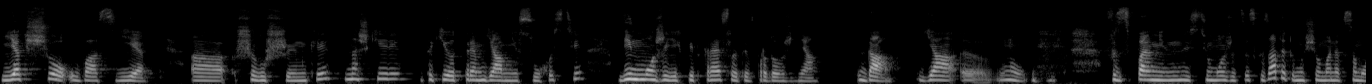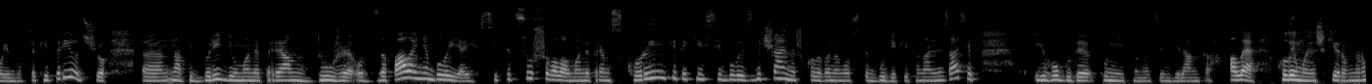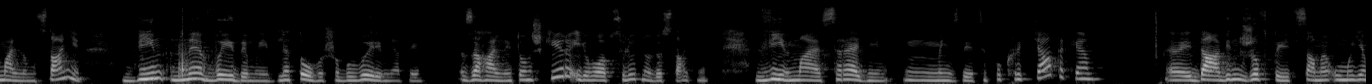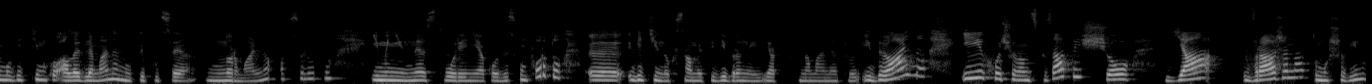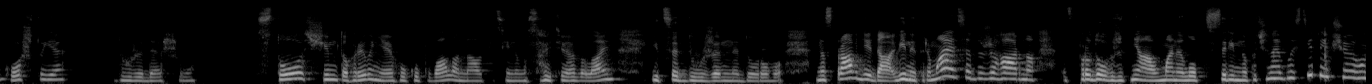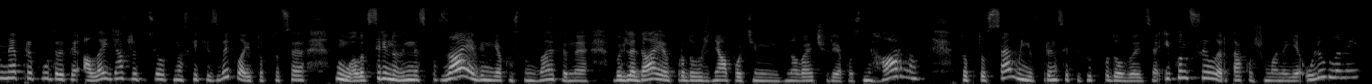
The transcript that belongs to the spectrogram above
Якщо у вас є е, шелушинки на шкірі, такі от прям явні сухості, він може їх підкреслити впродовж дня. Да, я е, ну, з певністю можу це сказати, тому що в мене в самої був такий період, що е, на підборідді у мене прям дуже от запалення були, я їх всі підсушувала, у мене прям скоринки такі всі були. Звичайно ж, коли ви наносите будь-який тональний засіб, його буде помітно на цих ділянках. Але коли моя шкіра в нормальному стані, він невидимий для того, щоб вирівняти. Загальний тон шкіри його абсолютно достатньо. Він має середнє, мені здається, покриття таке. Е, да, він жовтить саме у моєму відтінку, але для мене, ну, типу, це нормально абсолютно. І мені не створює ніякого дискомфорту. Е, відтінок саме підібраний, як на мене, то ідеально. І хочу вам сказати, що я вражена, тому що він коштує дуже дешево. 100 з чим-то гривень я його купувала на офіційному сайті Eveline, і це дуже недорого. Насправді, да, він і тримається дуже гарно. Впродовж дня в мене лоб все рівно починає блистіти, якщо його не припудрити. Але я вже до цього наскільки звикла, і тобто це ну, але все рівно він не сповзає, він якось там, знаєте, не виглядає впродовж дня, потім на вечір якось негарно. Тобто, все мені в принципі тут подобається. І консилер також у мене є улюблений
